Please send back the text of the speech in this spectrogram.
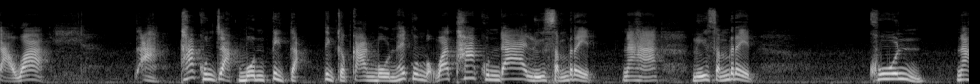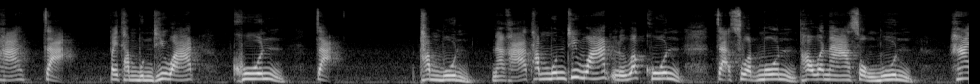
กล่าวว่าอะถ้าคุณจากบนติดอะติดกับการบนให้คุณบอกว่าถ้าคุณได้หรือสำเร็จนะคะหรือสำเร็จคุณนะคะจะไปทำบุญที่วัด คุณจะทำบุญนะคะทำบุญที่วัดหรือว่าคุณจะสวดมนต์ภาวนาส่งบุญให้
